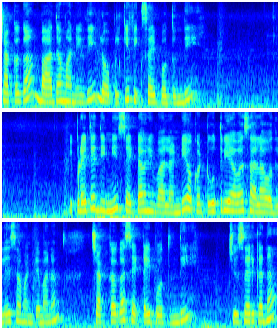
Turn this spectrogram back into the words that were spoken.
చక్కగా బాదం అనేది లోపలికి ఫిక్స్ అయిపోతుంది. ఇప్పుడైతే దీన్ని సెట్ అవనివ్వాలండి. ఒక టూ త్రీ అవర్స్ అలా వదిలేసామంటే మనం చక్కగా సెట్ అయిపోతుంది. చూసారు కదా?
